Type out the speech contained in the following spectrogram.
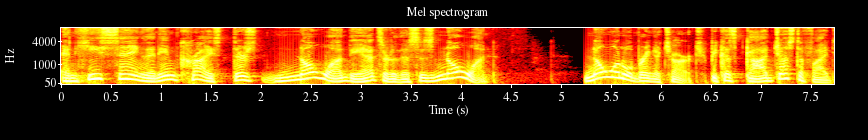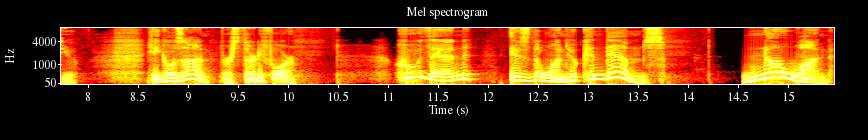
And he's saying that in Christ, there's no one, the answer to this is no one. No one will bring a charge because God justified you. He goes on, verse 34. Who then is the one who condemns? No one.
